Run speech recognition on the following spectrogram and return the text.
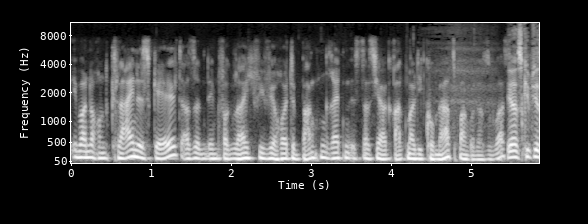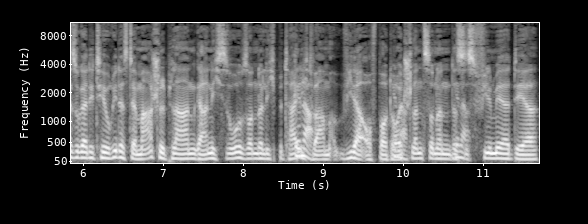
immer noch ein kleines Geld. Also in dem Vergleich, wie wir heute Banken retten, ist das ja gerade mal die Commerzbank oder sowas. Ja, es gibt ja sogar die Theorie, dass der Marshallplan gar nicht so sonderlich beteiligt genau. war am Wiederaufbau genau. Deutschlands, genau. sondern dass genau. es vielmehr der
